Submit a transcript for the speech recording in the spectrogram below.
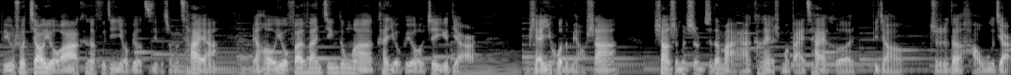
比如说交友啊，看看附近有没有自己的什么菜呀，然后又翻翻京东啊，看有没有这一个点儿便宜货的秒杀，上什么值值得买啊，看看有什么白菜和比较值的好物件儿，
